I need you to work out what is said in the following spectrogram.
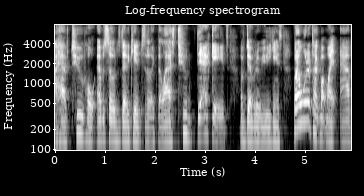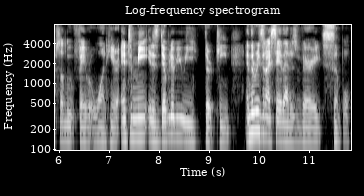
I have two whole episodes dedicated to like the last two decades of WWE games, but I want to talk about my absolute favorite one here. And to me, it is WWE 13. And the reason I say that is very simple.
